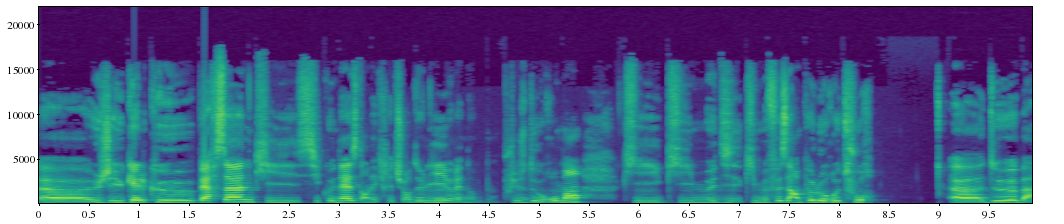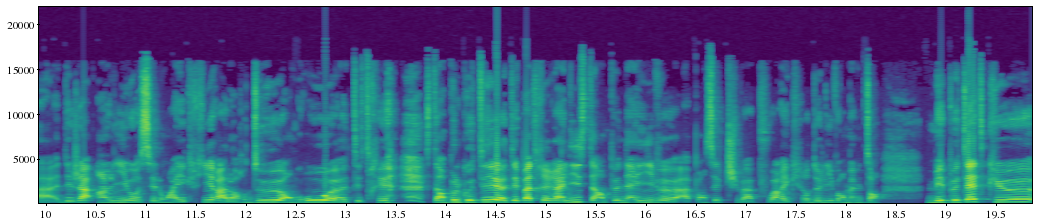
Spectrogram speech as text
Euh, j'ai eu quelques personnes qui s'y connaissent dans l'écriture de livres et plus de romans qui, me qui me faisaient un peu le retour euh, de bah déjà un livre c'est long à écrire. Alors deux en gros euh, t'es très c'était un peu le côté t'es pas très réaliste t'es un peu naïve à penser que tu vas pouvoir écrire deux livres en même temps. Mais peut-être que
